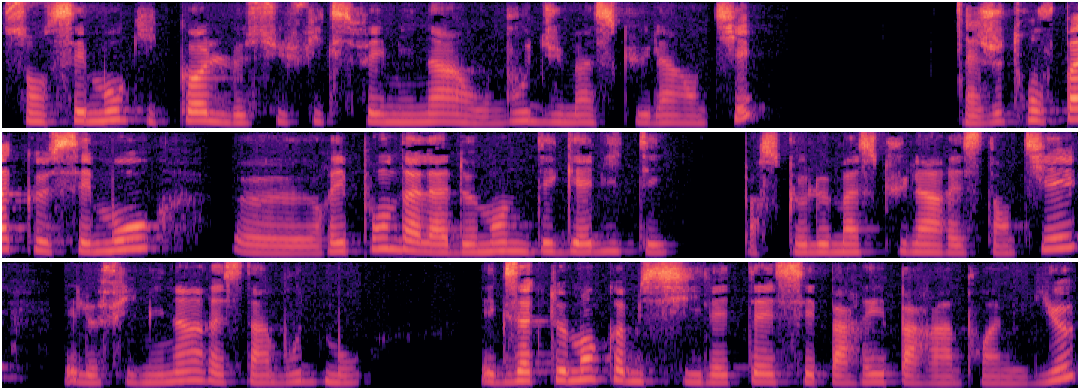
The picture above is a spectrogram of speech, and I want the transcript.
sont ces mots qui collent le suffixe féminin au bout du masculin entier. je ne trouve pas que ces mots répondent à la demande d'égalité parce que le masculin reste entier et le féminin reste un bout de mot. Exactement comme s'il était séparé par un point milieu,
